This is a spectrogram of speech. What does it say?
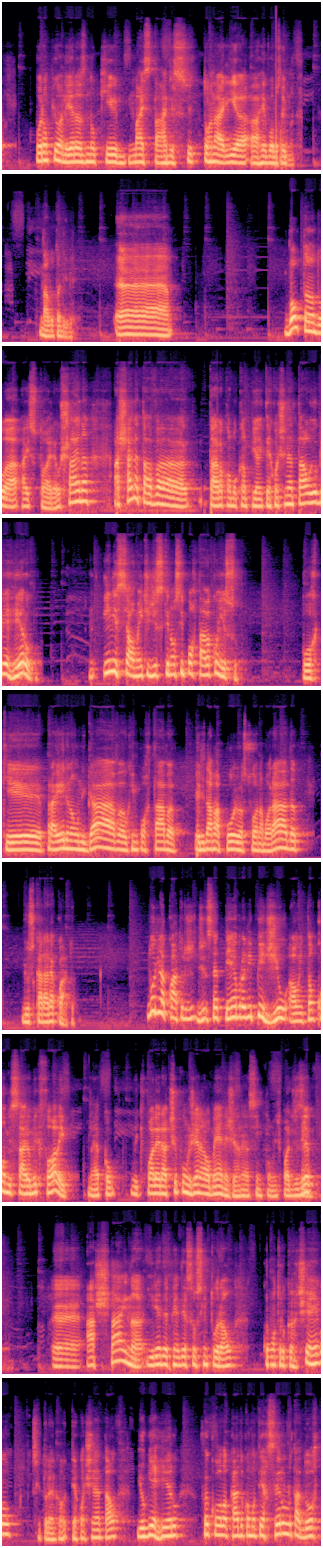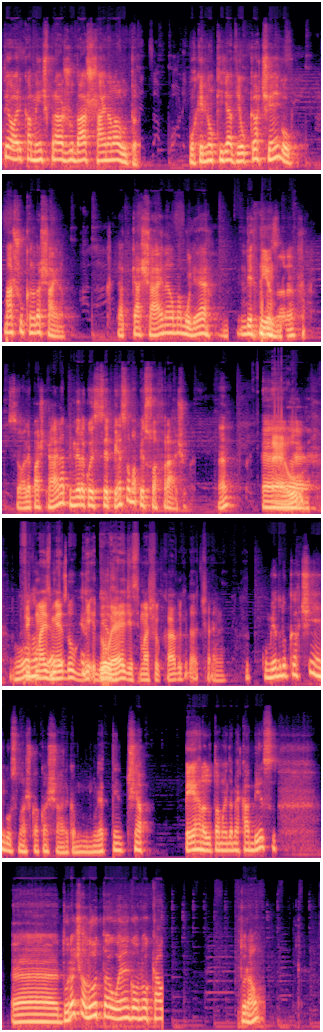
foram pioneiras no que mais tarde se tornaria a revolução na luta livre. É... Voltando à, à, história, o China, a China estava tava como campeã intercontinental e o Guerreiro inicialmente disse que não se importava com isso, porque para ele não ligava, o que importava, ele dava apoio à sua namorada e os caralho a quatro. No dia 4 de setembro, ele pediu ao então comissário Mick Foley, na época o Mick Foley era tipo um general manager, né, assim como a gente pode dizer, é, a China iria defender seu cinturão contra o Kurt Angle, cinturão intercontinental, e o Guerreiro foi colocado como terceiro lutador, teoricamente, para ajudar a China na luta. Porque ele não queria ver o Kurt Angle machucando a China. É porque a China é uma mulher indefesa, né? Você olha pra China, a primeira coisa que você pensa é uma pessoa frágil. Né? É, é, eu é, fico mais medo do, do Ed se machucar do que da China. Com medo do Kurt Angle se machucar com a China, que a mulher tem, tinha perna do tamanho da minha cabeça. É, durante a luta, o Angle nocauteou o cinturão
